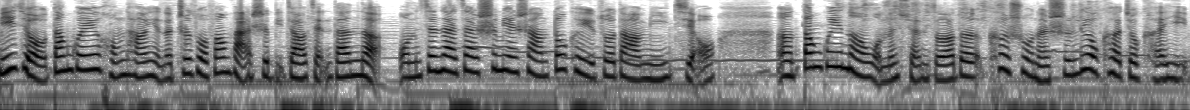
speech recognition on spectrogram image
米酒当归红糖饮的制作方法是比较简单的，我们现在在市面上都可以做到米酒。嗯，当归呢，我们选择的克数呢是六克就可以。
